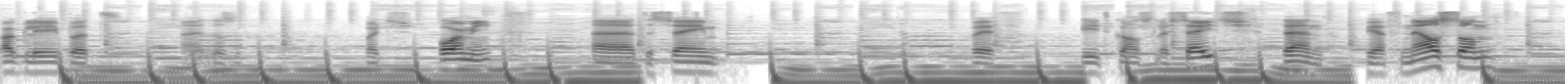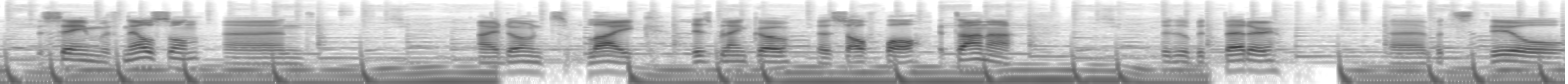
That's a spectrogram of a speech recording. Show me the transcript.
ugly, but uh, it doesn't much for me. Uh, the same with Beat Consular Sage. Then we have Nelson. The same with Nelson. And I don't like this Blanko, uh, Southpaw. Katana, a little bit better. Uh, but still,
